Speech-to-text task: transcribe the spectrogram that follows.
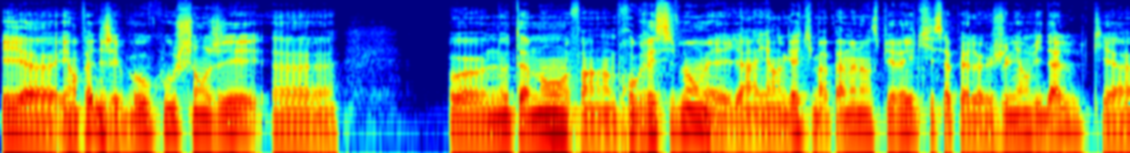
et, euh, et en fait j'ai beaucoup changé euh, notamment, enfin progressivement, mais il y, a un gars qui m'a pas mal inspiré qui s'appelle Julien Vidal, qui est euh,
